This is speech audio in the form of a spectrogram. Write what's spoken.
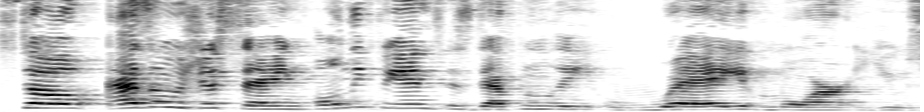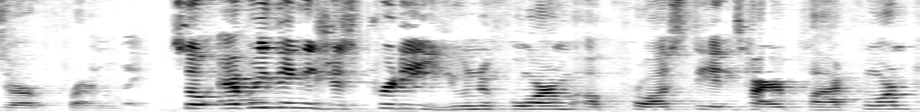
So, as I was just saying, OnlyFans is definitely way more user friendly. So, everything is just pretty uniform across the entire platform.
